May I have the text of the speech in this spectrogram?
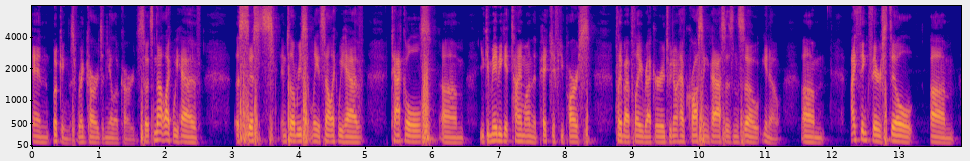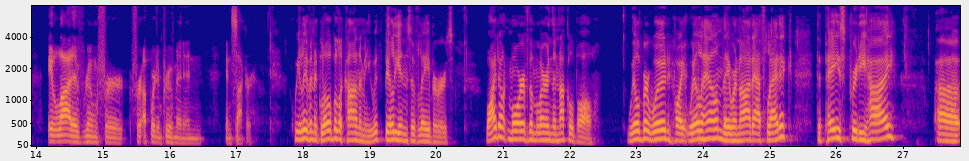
and bookings, red cards and yellow cards. So it's not like we have assists until recently. It's not like we have tackles. Um, you can maybe get time on the pitch if you parse play-by-play records. We don't have crossing passes, and so you know, um, I think there's still um, a lot of room for for upward improvement in in soccer. We live in a global economy with billions of laborers. Why don't more of them learn the knuckleball? Wilbur Wood, Hoyt Wilhelm, they were not athletic. The pay's pretty high. Uh,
